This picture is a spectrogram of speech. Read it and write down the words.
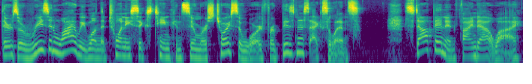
There's a reason why we won the 2016 Consumers' Choice Award for Business Excellence. Stop in and find out why.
